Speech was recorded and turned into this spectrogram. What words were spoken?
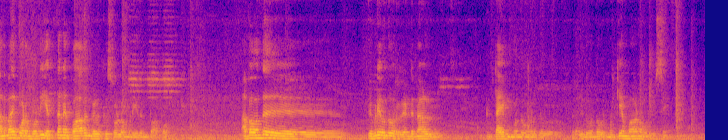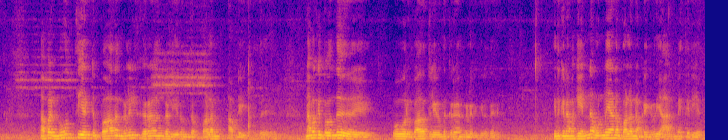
அந்த மாதிரி போடும்போது எத்தனை பாதங்களுக்கு சொல்ல முடியுதுன்னு பார்ப்போம். அப்போ வந்து எப்படி வந்து ஒரு ரெண்டு நாள் டைம் வந்து உங்களுக்கு ஒரு இது வந்து ஒரு முக்கியமான ஒரு விஷயம். அப்போ நூற்றி எட்டு பாதங்களில் கிரகங்கள் இருந்த பலன் அப்படிங்கிறது நமக்கு இப்போ வந்து ஒவ்வொரு பாதத்திலிருந்து கிரகங்கள் இருக்கிறது. இதுக்கு நமக்கு என்ன உண்மையான பலன் அப்படிங்கிறது யாருக்குமே தெரியாது.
